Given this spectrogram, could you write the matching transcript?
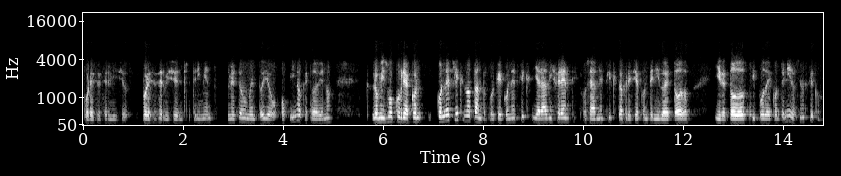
por ese servicio, por ese servicio de entretenimiento. En este momento yo opino que todavía no. Lo mismo ocurría con, con Netflix, no tanto, porque con Netflix ya era diferente. O sea, Netflix te ofrecía contenido de todo y de todo tipo de contenido, ¿sí me explico?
